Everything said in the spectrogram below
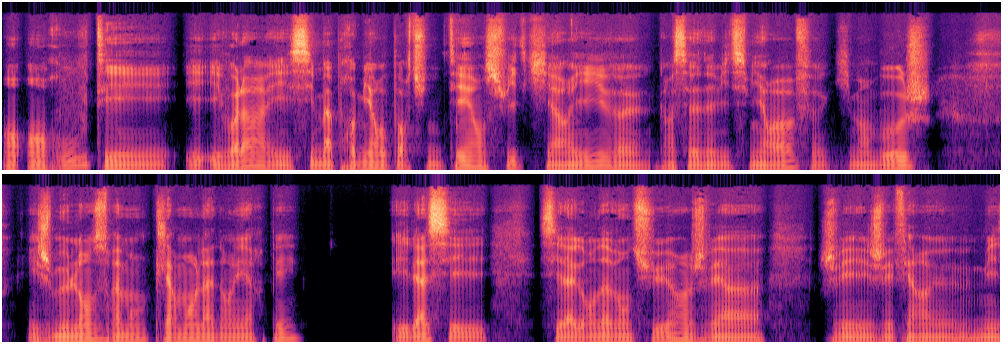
en, en route et, et, et voilà. Et c'est ma première opportunité ensuite qui arrive euh, grâce à David Smirov euh, qui m'embauche et je me lance vraiment clairement là dans les RP. Et là c'est c'est la grande aventure. Je vais à, je vais je vais faire euh, mes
